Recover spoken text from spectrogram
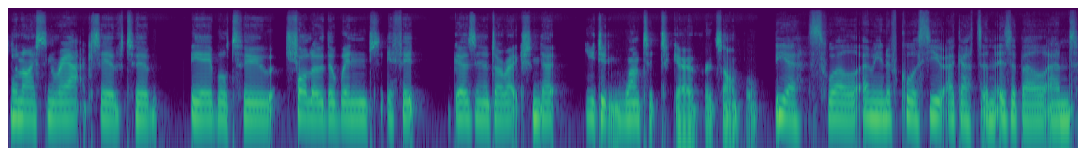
you're nice and reactive to be able to follow the wind if it goes in a direction that you didn't want it to go, for example. Yes. Well, I mean, of course, you, Agathe, and Isobel, and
